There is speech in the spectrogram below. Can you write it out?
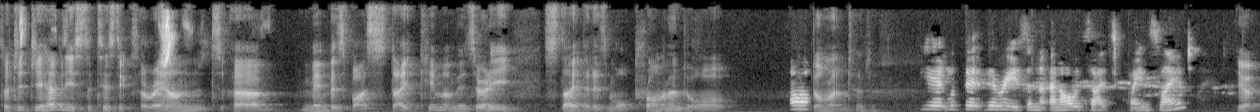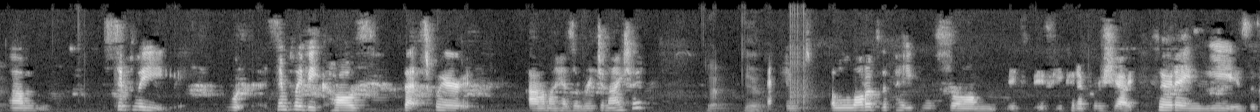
So, do you have any statistics around uh, members by state, Kim? I mean, is there any state that is more prominent or Oh. dominant in terms of? Yeah, look, there, there is, and, and I would say it's Queensland. Yeah. Um, simply, simply because that's where ARMA has originated. Yeah. Yeah. And a lot of the people from, if, if you can appreciate, 13 years of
